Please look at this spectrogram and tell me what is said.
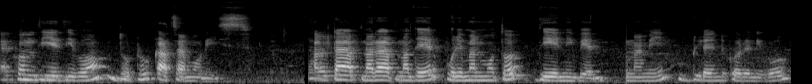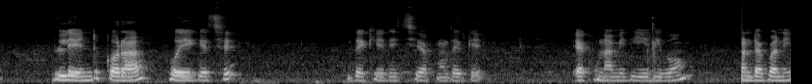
এখন দিয়ে দিব দুটো কাঁচামরিচ। ঝালটা আপনারা আপনাদের পরিমাণ মতো দিয়ে নেবেন। এখন আমি ব্লেন্ড করে নিব। ব্লেন্ড করা হয়ে গেছে। দেখিয়ে দিচ্ছি আপনাদেরকে। এখন আমি দিয়ে দিব ঠান্ডা পানি।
